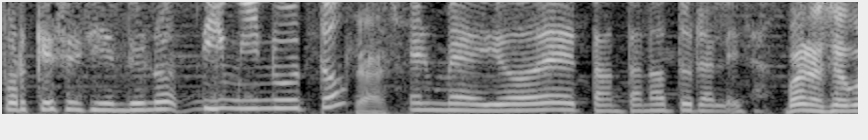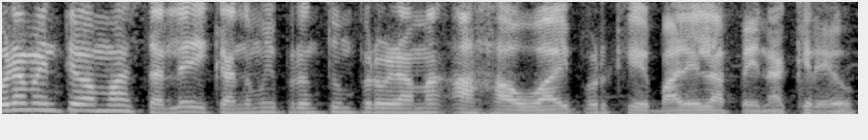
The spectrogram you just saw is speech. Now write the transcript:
porque se siente uno diminuto Claro. en medio de tanta naturaleza. Bueno, seguramente vamos a estar dedicando muy pronto un programa a Hawái porque vale la pena, creo.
